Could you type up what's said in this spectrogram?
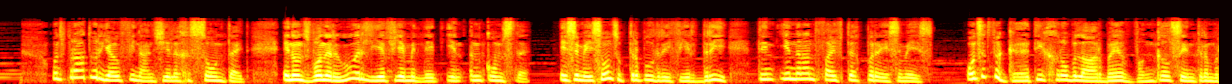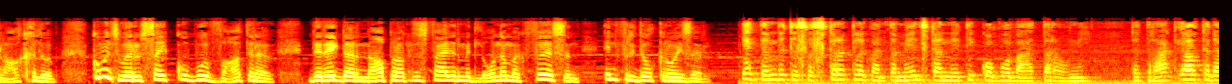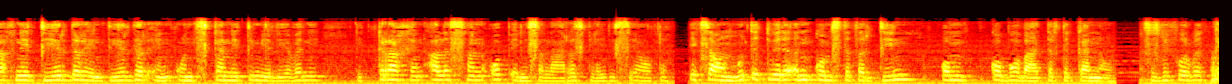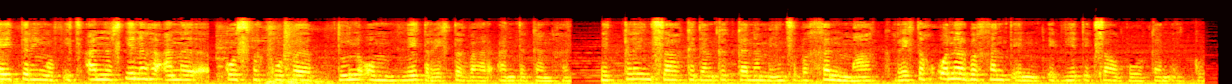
Ons praat oor jou finansiële gesondheid en ons wonder hoe oorleef jy met net een inkomste? SMS ons op 3343 teen R1.50 per SMS. Ons het vir Gertie Grobbelaar by 'n winkelsentrum raakgeloop. Kom ons hoor hoe sy kop bo water hou. Direk daarna praat ons verder met Lona McPherson en Friedel Kreuzer. Ek dink dit is verskriklik want 'n mens kan net nie kop bo water hou nie. Dit raak elke dag net duurder en duurder en ons kan net nie meer lewe nie. Die krag en alles gaan op en die salaris bly dieselfde. Ek sal moet 'n tweede inkomste verdien om kop bo water te kan hou. Soos byvoorbeeld catering of iets anders, enige ander kosverkope doen om net regtig waar aan te kan gaan. Met klein sake dink ek kan 'n mens begin maak, regtig onder begin en ek weet ek sal bo kan uitkom.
